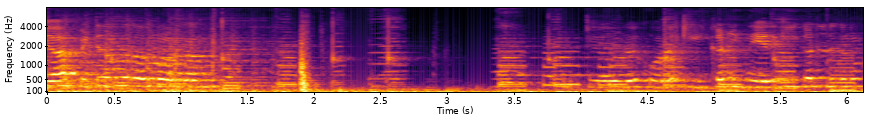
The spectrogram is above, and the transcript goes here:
ഗ്യാപ്പിട്ട് നമ്മൾ നേരെ കീക്കട് എടുക്കണം?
